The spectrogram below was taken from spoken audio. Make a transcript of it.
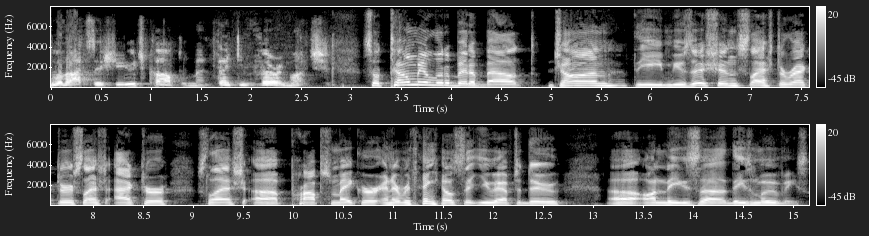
Well, that's a huge compliment. Thank you very much. So tell me a little bit about John, the musician slash director slash actor slash props maker, and everything else that you have to do uh, on these uh, these movies?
